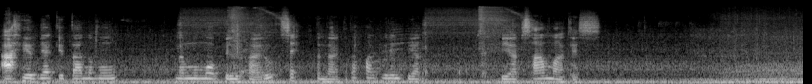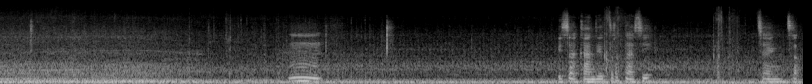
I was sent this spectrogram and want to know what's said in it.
Akhirnya kita nemu nemu mobil baru. Sih bentar kita parkirin biar biar sama guys. Hmm. Bisa ganti truk gak sih? Cengcek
